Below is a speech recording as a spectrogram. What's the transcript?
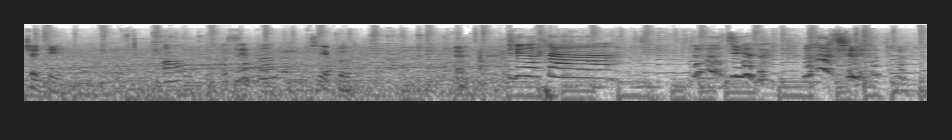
제티. 어? CF? CF. 집에 왔다. 집에 왔다. 집에 왔다.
